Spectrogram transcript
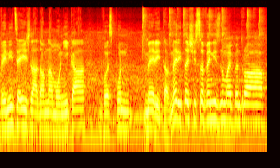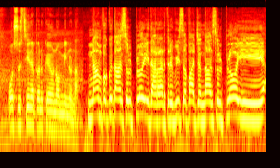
veniți aici la doamna Monica, vă spun merită. Merită și să veniți numai pentru a o susține pentru că e un om minunat. N-am făcut dansul ploii, dar ar trebui să facem dansul ploii.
